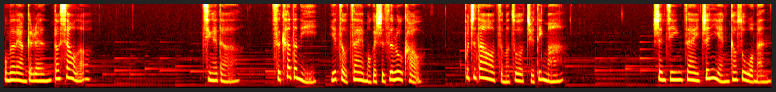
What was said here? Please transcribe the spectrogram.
我们两个人都笑了。亲爱的，此刻的你也走在某个十字路口，不知道怎么做决定吗？圣经在箴言告诉我们：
